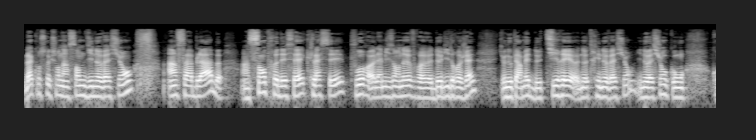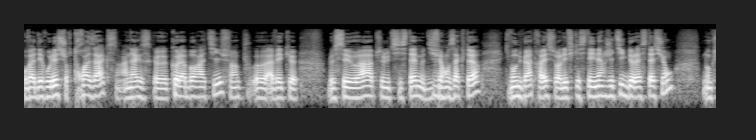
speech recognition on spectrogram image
la construction d'un centre d'innovation, un Fab Lab, un centre d'essai classé pour euh, la mise en œuvre euh, de l'hydrogène, qui va nous permettre de tirer notre innovation. Innovation qu'on va dérouler sur trois axes. Un axe collaboratif hein, avec le CEA, Absolute System, différents mmh. acteurs qui vont nous permettre de travailler sur l'efficacité énergétique de la station. Donc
